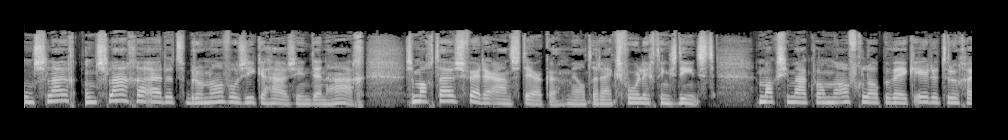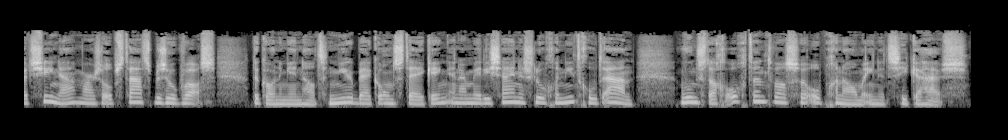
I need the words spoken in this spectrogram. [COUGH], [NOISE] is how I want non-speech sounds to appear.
ontslagen uit het Bronovo ziekenhuis in Den Haag. Ze mag thuis verder aansterken, meldt de Rijksvoorlichtingsdienst. Maxima kwam de afgelopen week eerder terug uit China, waar ze op staatsbezoek was. De koningin had nierbekkenontsteking en haar medicijnen sloegen niet goed aan. Woensdagochtend was ze opgenomen in het ziekenhuis.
